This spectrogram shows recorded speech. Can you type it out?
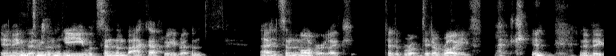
in England, really and he would send them back after he'd read them. Uh, he'd send them over like they'd, they'd arrive like in a big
